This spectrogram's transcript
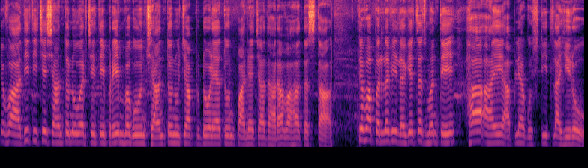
तेव्हा आदितीचे शांतनूवरचे ते प्रेम बघून शांतनूच्या डोळ्यातून पाण्याच्या धारा वाहत असतात. तेव्हा पल्लवी लगेचच म्हणते हा आहे आपल्या गोष्टीतला हिरो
